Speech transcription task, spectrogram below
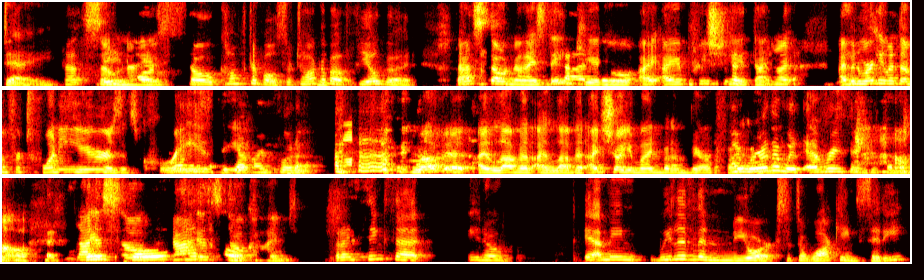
day. That's so They are nice. so comfortable. So talk about feel good. That's so nice. Thank you. I, I appreciate that. You know, I, I've been working with them for 20 years. It's crazy. Get my foot up. I love it. I love it. I love it. I'd show you mine, but I'm barefoot. I wear them with everything. Oh. That is so, that is so kind. But I think that, you know, I mean, we live in New York, so it's a walking city.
